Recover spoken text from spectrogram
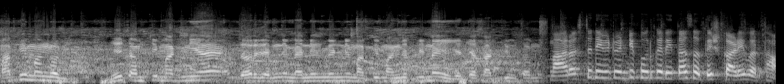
माफी मागावी हीच आमची मागणी आहे. जर ज्यांनी मॅनेजमेंटने माफी मागितली नाही याच्या सात दिवसामध्ये. महाराष्ट्र टीव्ही ट्वेंटी फोर करिता सतीश काळे वर्धा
